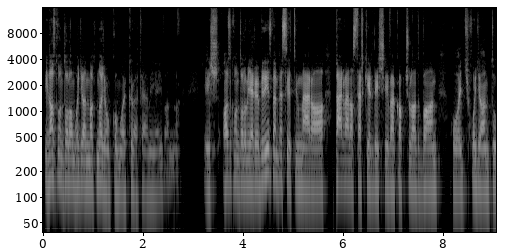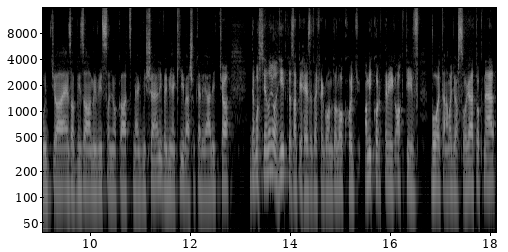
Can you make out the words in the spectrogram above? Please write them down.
én azt gondolom, hogy annak nagyon komoly követelményei vannak. És azt gondolom, hogy erről részben beszéltünk már a párválasztás kérdésével kapcsolatban, hogy hogyan tudja ez a bizalmi viszonyokat megviselni, vagy milyen kihívások elé állítja. De most ilyen nagyon hétköznapi helyzetekre gondolok, hogy amikor te még aktív voltál a magyar szolgálatoknál,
